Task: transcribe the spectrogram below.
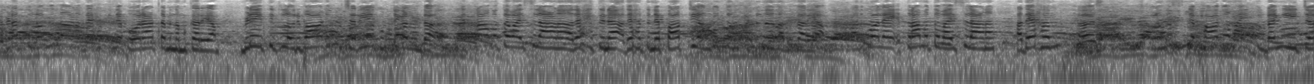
എവിടെ തുടങ്ങുന്നതാണ് അദ്ദേഹത്തിന്റെ പോരാട്ടം നമുക്കറിയാം. ഇവിടെ എത്തിയിട്ടുള്ള ഒരുപാട് ചെറിയ കുട്ടികളുണ്ട്. എത്രാമത്തെ വയസ്സിലാണ് അദ്ദേഹത്തിന് അദ്ദേഹത്തിന്റെ പാർട്ടി അംഗത്വം കിട്ടുന്നത് നമുക്കറിയാം. അതുപോലെ എത്രാമത്തെ വയസ്സിലാണ് അദ്ദേഹം കോൺഗ്രസിന്റെ ഭാഗമായി തുടങ്ങിയിട്ട്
